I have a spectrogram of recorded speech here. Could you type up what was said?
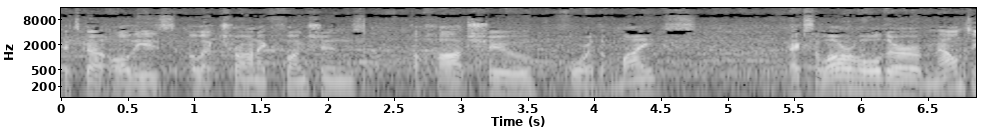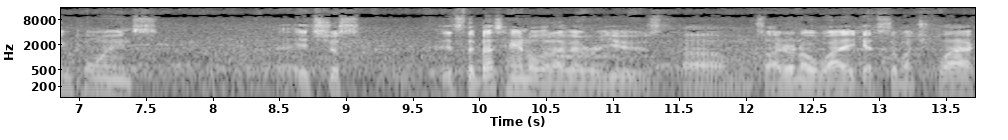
It's got all these electronic functions, the hot shoe for the mics, XLR holder, mounting points. It's just, it's the best handle that I've ever used. Um, so I don't know why it gets so much flack.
